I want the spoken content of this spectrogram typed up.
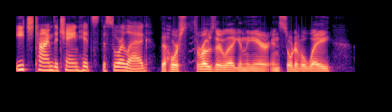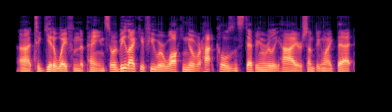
Each time the chain hits the sore leg, the horse throws their leg in the air in sort of a way uh, to get away from the pain. So it'd be like if you were walking over hot coals and stepping really high or something like that,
